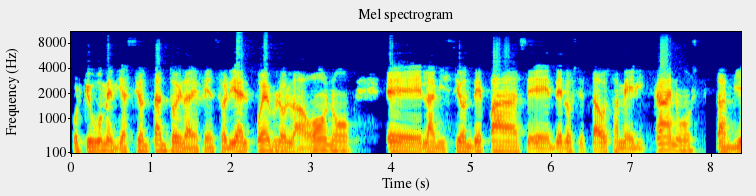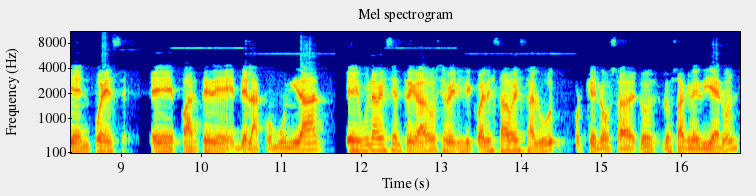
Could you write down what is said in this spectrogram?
porque hubo mediación tanto de la Defensoría del Pueblo, la ONU, eh, la misión de paz eh, de los Estados Americanos, también pues eh, parte de, la comunidad. una vez entregados se verificó el estado de salud porque los, los, los agredieron.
